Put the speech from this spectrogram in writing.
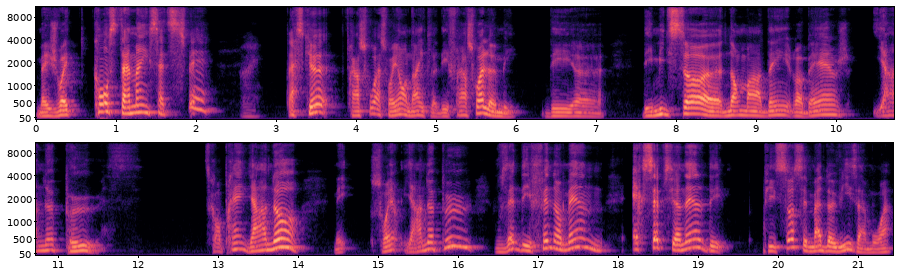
mais ben, je vais être constamment insatisfait. Parce que, François, soyons honnêtes, des François Lemay, des, euh, des Mélissa euh, Normandin Roberge, il y en a peu. Tu comprends? Il y en a il y en a peu. Vous êtes des phénomènes exceptionnels. Des... Puis ça, c'est ma devise à moi.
